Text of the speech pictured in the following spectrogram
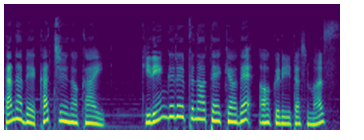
田辺家中の会キリングループの提供でお送りいたします。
